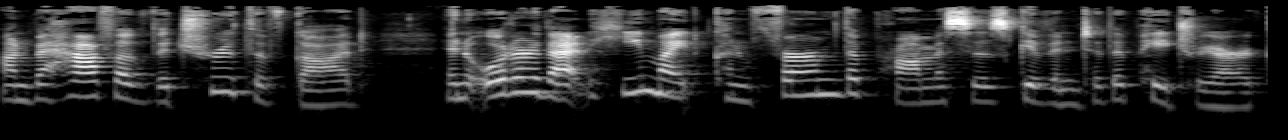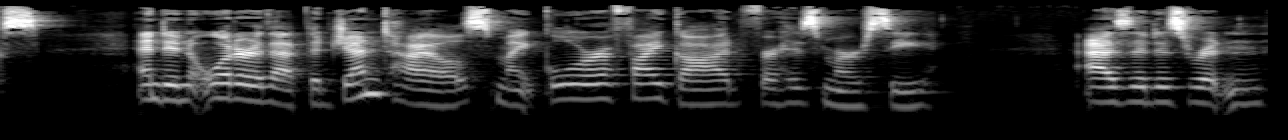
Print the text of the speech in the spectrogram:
on behalf of the truth of God, in order that he might confirm the promises given to the patriarchs, and in order that the Gentiles might glorify God for his mercy. As it is written,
